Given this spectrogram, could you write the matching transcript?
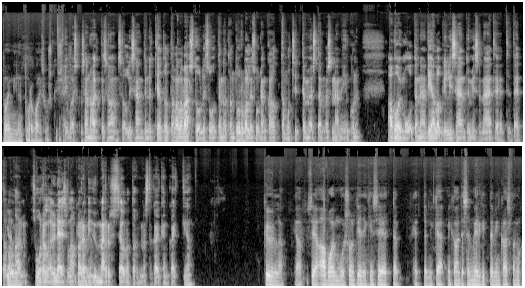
toiminnan turvallisuuskysymys. Ei voisiko sanoa, että se on, se on lisääntynyt tietyllä tavalla vastuullisuutena tuon turvallisuuden kautta, mutta sitten myös tämmöisenä niin kuin avoimuutena ja dialogin lisääntymisenä, että, että, että, että tavallaan Kyllä. suurella yleisöllä on parempi Kyllä. ymmärrys seuratoiminnasta kaiken kaikkiaan. Kyllä, ja se avoimuus on tietenkin se, että, että mikä, mikä on tässä merkittävin kasvanut,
